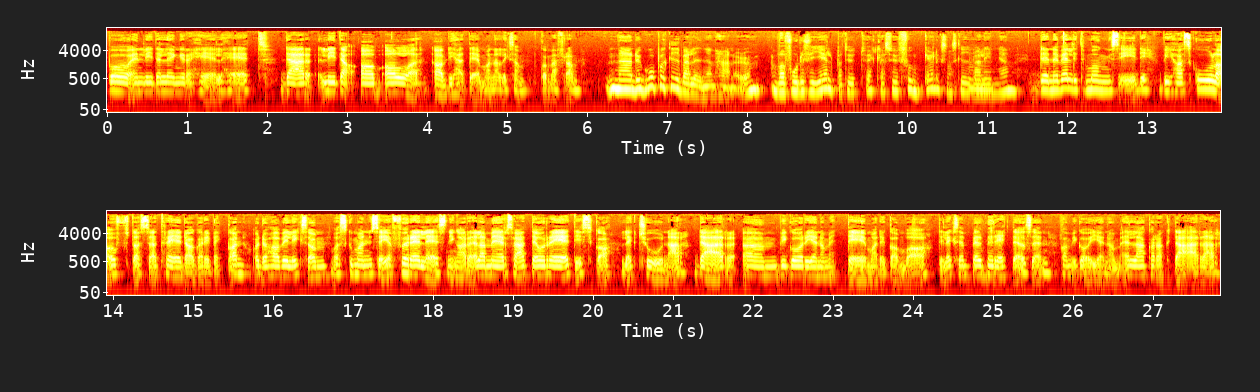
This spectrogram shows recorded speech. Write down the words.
på en lite längre helhet där lite av alla av de här temana liksom kommer fram. När du går på skrivarlinjen här nu, vad får du för hjälp att utvecklas? Hur funkar liksom skrivarlinjen? Den är väldigt mångsidig. Vi har skola oftast så tre dagar i veckan och då har vi liksom, vad skulle man nu säga, föreläsningar eller mer så här teoretiska lektioner där um, vi går igenom ett tema. Det kan vara till exempel berättelsen kan vi gå igenom eller karaktärer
